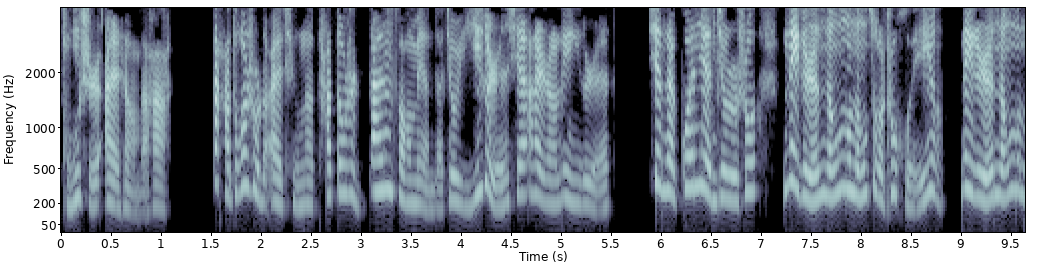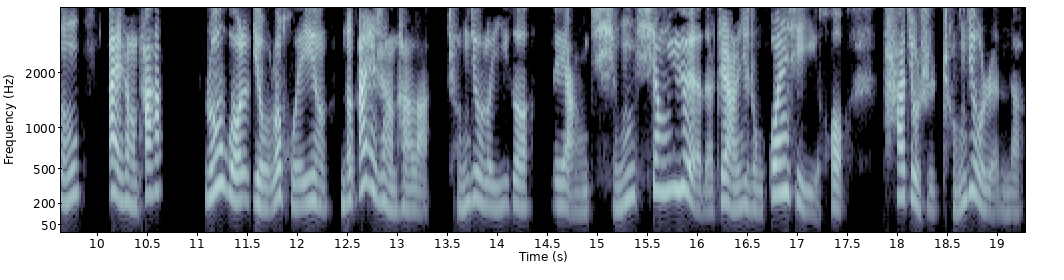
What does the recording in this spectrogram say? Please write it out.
同时爱上的哈。大多数的爱情呢，它都是单方面的，就是一个人先爱上另一个人。现在关键就是说，那个人能不能做出回应，那个人能不能爱上他。如果有了回应，能爱上他了，成就了一个两情相悦的这样一种关系以后，他就是成就人的。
